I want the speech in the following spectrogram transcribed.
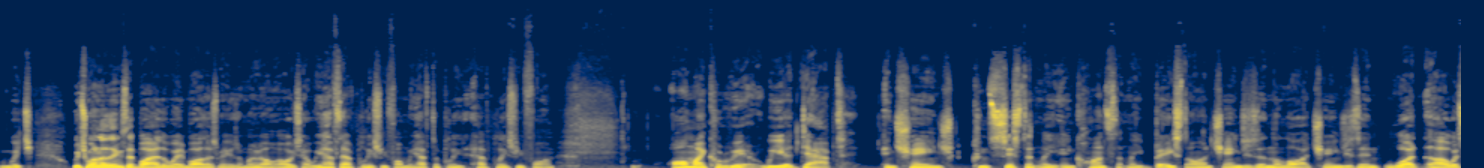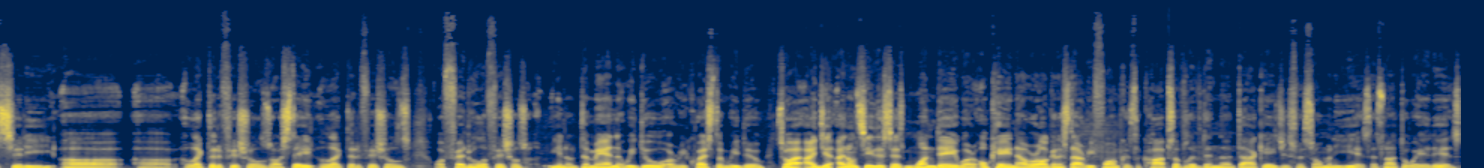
Which, which one of the things that, by the way, bothers me is we always have we have to have police reform. We have to police, have police reform. All my career, we adapt and change consistently and constantly based on changes in the law, changes in what our city uh, uh, elected officials or state elected officials or federal officials, you know, demand that we do or request that we do. So I, I, I don't see this as one day where, okay, now we're all going to start reform because the cops have lived in the dark ages for so many years. That's not the way it is.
